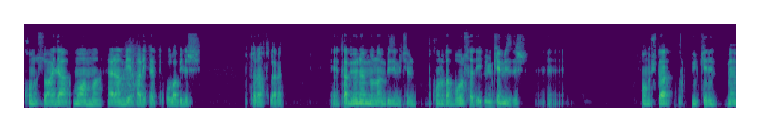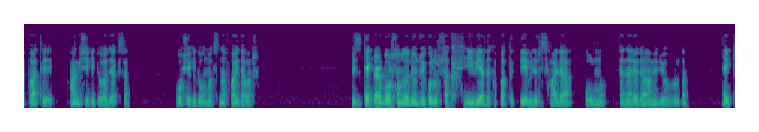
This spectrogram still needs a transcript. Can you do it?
konusu hala muamma. Her an bir hareket olabilir bu taraflara. E, tabii önemli olan bizim için bu konuda borsa değil, ülkemizdir. E, sonuçta ülkenin menfaati hangi şekilde olacaksa o şekilde olmasında fayda var. Biz tekrar borsamıza dönecek olursak iyi bir yerde kapattık diyebiliriz. Hala olumlu senaryo devam ediyor burada. Tek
